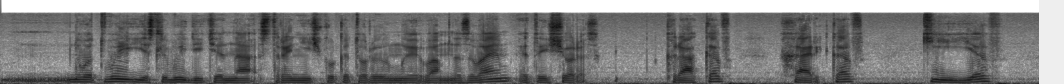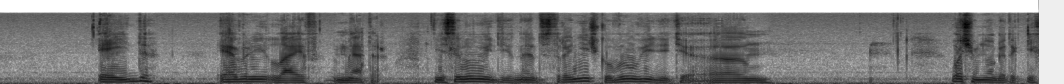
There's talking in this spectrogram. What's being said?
ну вот вы, если выйдете на страничку, которую мы вам называем, это еще раз Краков, Харьков, Киев, Aid, Every Life Matter. Если вы выйдете на эту страничку, вы увидите эм, очень много таких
